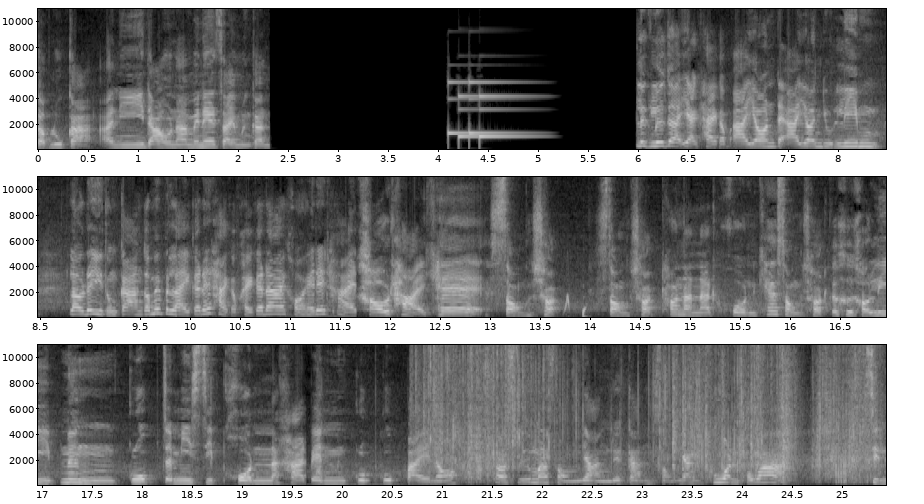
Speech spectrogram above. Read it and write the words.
กับลูกะ อันนี้เดานะไม่แน่ใจเหมือนกัน ลึกๆอะอยากถ่ายกับอายอน แต่อายอนอยู่ริม เราได้อยู่ตรงกลางก็ไม่เป็นไรก็ได้ถ่ายกับใครก็ได้ ขอให้ได้ถ่าย เขาถ่ายแค่2ช็อต2ช็อตเท่านั้นนะทุกคนแค่ 2ช็อตก็คือเขารีบ1กรุ๊ปจะมี 10 คนนะคะ เป็นกรุ๊ปกรุ๊ปไปเนาะเราซื้อมา 2 อย่างด้วยกัน 2 อย่างท้วน เพราะว่าสิน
